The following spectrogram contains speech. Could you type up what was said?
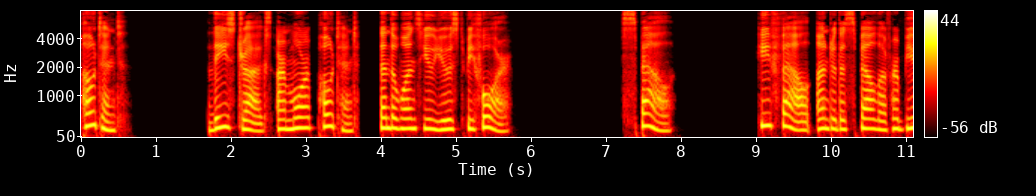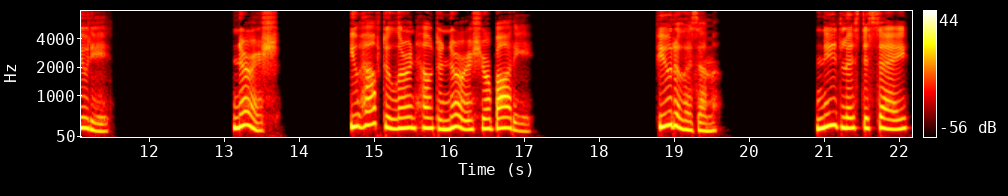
Potent. These drugs are more potent than the ones you used before. Spell. He fell under the spell of her beauty. Nourish. You have to learn how to nourish your body. Feudalism. Needless to say,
